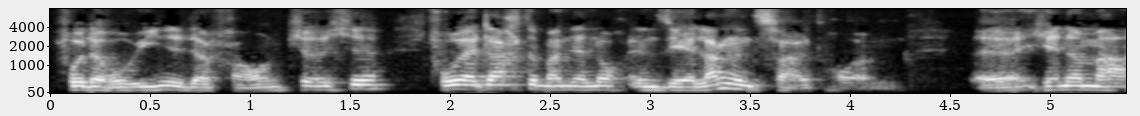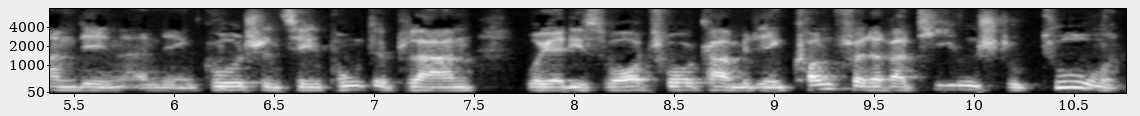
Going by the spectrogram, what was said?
vor der Ruine der Frauenkirche. Vorher dachte man ja noch in sehr langen Zeiträumen. Äh, ich erinnere mal an den, an den Kohlschen Zehn-Punkte-Plan, wo ja dieses Wort vorkam mit den konföderativen Strukturen.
